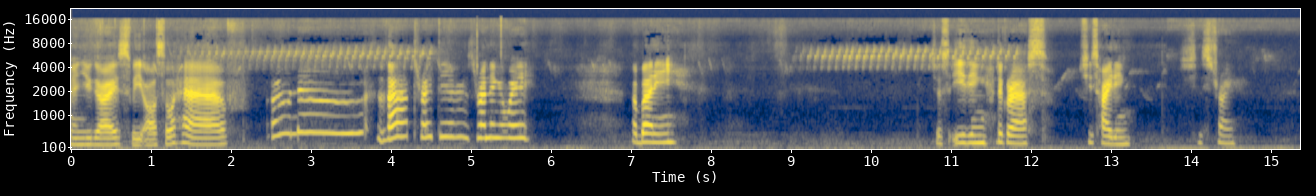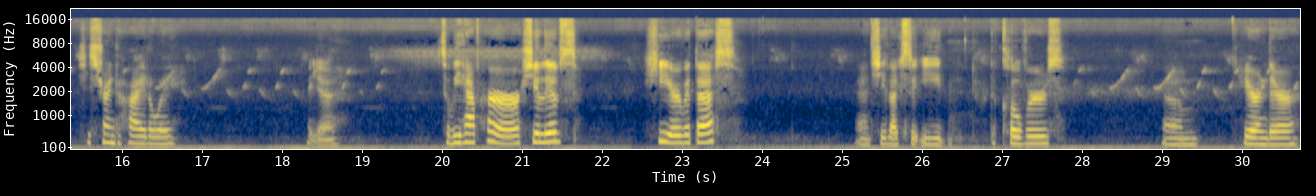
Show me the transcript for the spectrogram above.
And you guys, we also have, oh no, that right there is running away. A bunny. Just eating the grass. She's hiding. She's trying, she's trying to hide away. But yeah. So we have her. She lives here with us. And she likes to eat the clovers. Um, here and there.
